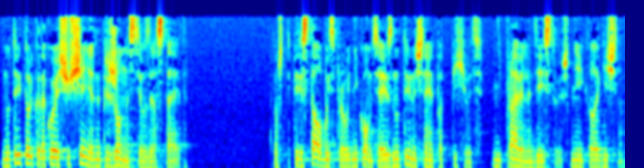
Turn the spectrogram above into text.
внутри только такое ощущение напряженности возрастает. Потому что ты перестал быть проводником, тебя изнутри начинает подпихивать. Неправильно действуешь, не экологично.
